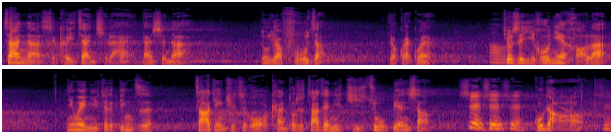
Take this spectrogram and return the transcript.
站呢是可以站起来，但是呢，都要扶着，要拐棍。哦，就是以后念好了，因为你这个钉子扎进去之后，我看都是扎在你脊柱边上。是是是鼓掌。是，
